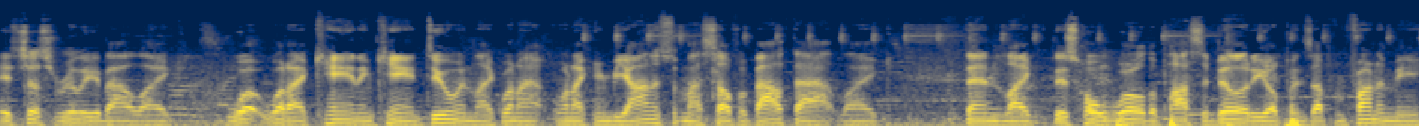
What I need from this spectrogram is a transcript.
it's just really about like what what I can and can't do and like when I when I can be honest with myself about that like then like this whole world of possibility opens up in front of me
